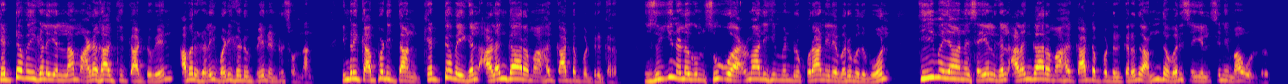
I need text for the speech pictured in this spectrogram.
கெட்டவைகளை எல்லாம் அழகாக்கி காட்டுவேன் அவர்களை வழிகெடுப்பேன் என்று சொன்னான். இன்றைக்கு அப்படித்தான் கெட்டவைகள் அலங்காரமாக காட்டப்பட்டிருக்கிறது. ஜுயின் அழகும் சூ அமாலிகும் என்று குரானிலே வருவது போல் தீமையான செயல்கள் அலங்காரமாக காட்டப்பட்டிருக்கிறது அந்த வரிசையில் சினிமா ஒன்று.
